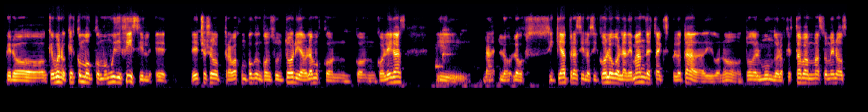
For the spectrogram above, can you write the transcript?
pero que bueno, que es como, como muy difícil. Eh, de hecho, yo trabajo un poco en consultoría, hablamos con, con colegas, y, los, psiquiatras y los psicólogos, la demanda está explotada, digo, ¿no? Todo el mundo, los que estaban más o menos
